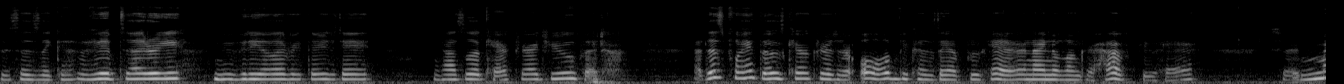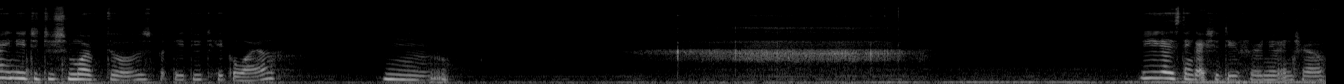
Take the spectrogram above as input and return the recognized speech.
This is like a Vape Diary, new video every Thursday. It has a little character I drew, but at this point those characters are old because they have blue hair and I no longer have blue hair. So I might need to do some more of those, but they do take a while. Hmm. What do you guys think I should do for a new intro?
